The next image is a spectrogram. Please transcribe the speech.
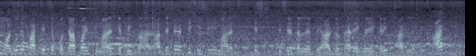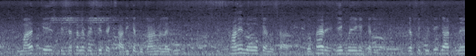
मौजूद है प्लास्टिक से पोदा पॉइंट की इमारत के ठीक बाहर। आप देखेंगे ठीक इसी इमारत के तीसरे तल्ले पे। आज दोपहर एक बजे के करीब आग लगी। आग इमारत के तीसरे तल्ले पे स्थित एक शादी के दुकान में लगी। स्थानीय लोगों के अनुसार दोपहर एक बजे के करीब जब सिक्योरिटी गार्ड ने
